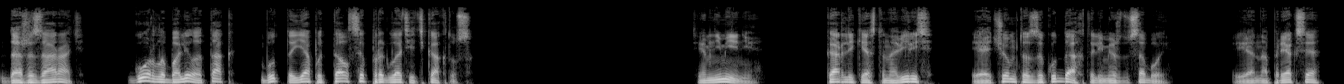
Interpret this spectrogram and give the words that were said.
даже заорать. Горло болело так, будто я пытался проглотить кактус. Тем не менее, карлики остановились и о чем-то закудахтали между собой. Я напрягся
